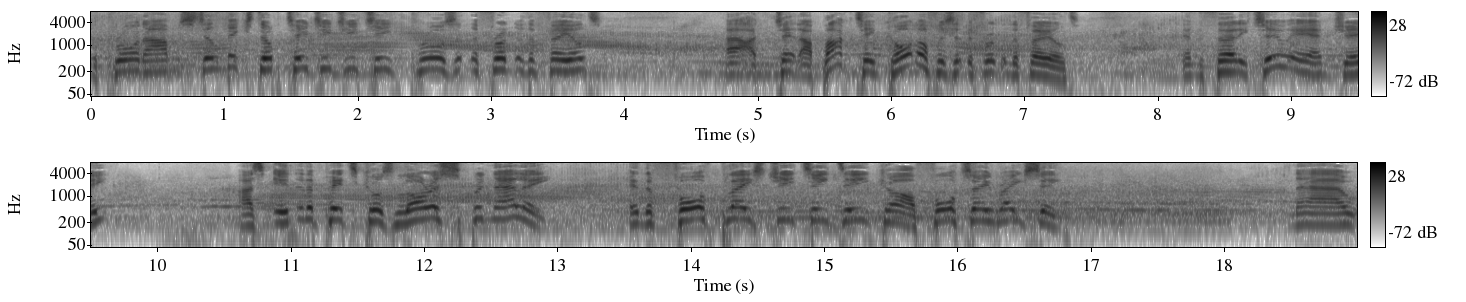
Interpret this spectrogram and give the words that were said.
the Pro Am still mixed up. Two GT pros at the front of the field. Uh, I'd take that back. Team Korthoff is at the front of the field. In the 32 AMG, as into the pits goes Loris Spinelli in the fourth place GTD car, Forte Racing. Now,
